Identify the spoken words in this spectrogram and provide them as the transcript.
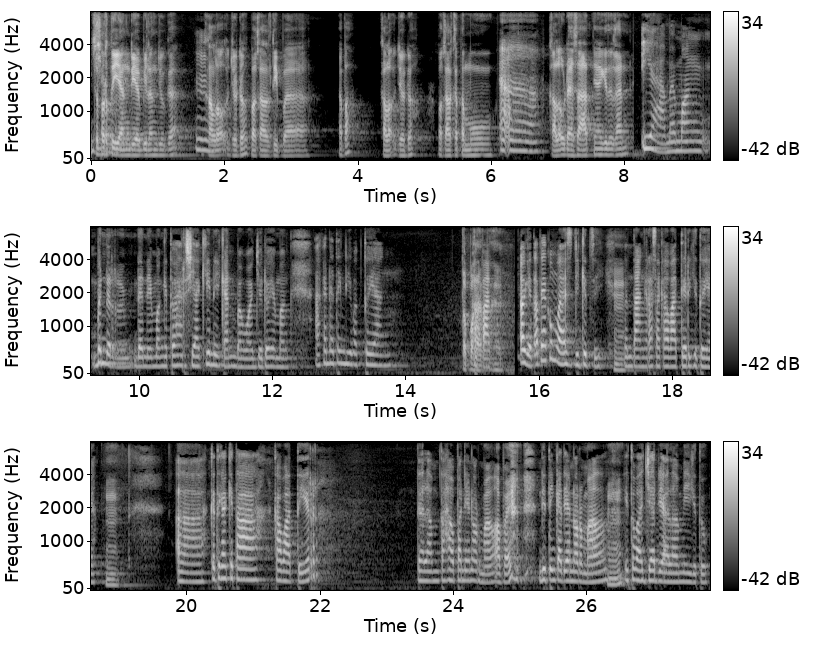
Insya seperti yang dia bilang juga, kalau jodoh bakal tiba apa? Kalau jodoh bakal ketemu Uh-uh. kalau udah saatnya gitu kan. Iya, memang bener dan memang itu harus yakini kan bahwa jodoh emang akan datang di waktu yang Tepat. tepat. Oke, tapi aku mau bahas sedikit sih tentang rasa khawatir gitu ya. Hmm. Eh, ketika kita khawatir dalam tahapan yang normal apa ya di tingkat yang normal itu wajar dialami gitu.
